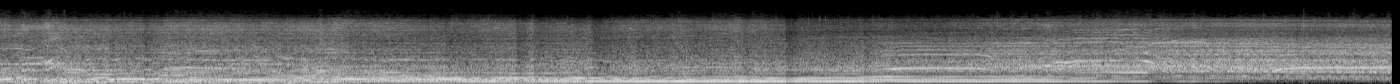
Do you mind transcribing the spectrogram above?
tonight.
